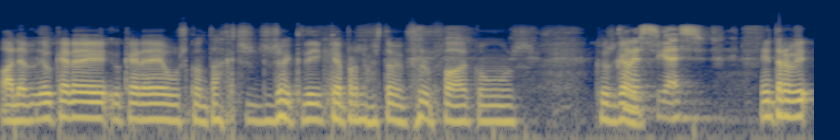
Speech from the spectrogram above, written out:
Olha, eu quero, é, eu quero é os contactos do Jack D, que é para nós também podermos falar com os, com os Com gajos. estes gajos. Entrevi-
